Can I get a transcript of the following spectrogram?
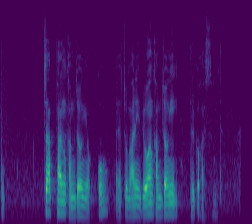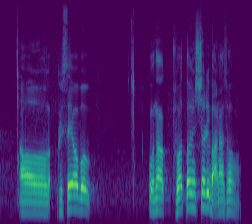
복잡한 감정이었고 예, 좀 많이 묘한 감정이 들 것 같습니다. 어 글쎄요 뭐 워낙 좋았던 시절이 많아서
